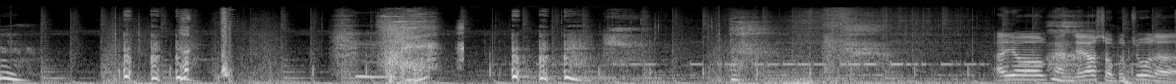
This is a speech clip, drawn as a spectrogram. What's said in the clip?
嗯哎呦，感觉要守不住了。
